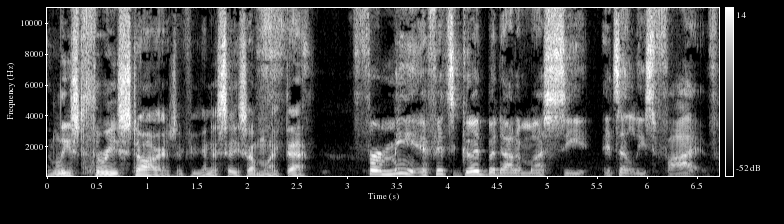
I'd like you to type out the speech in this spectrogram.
At least three stars if you're going to say something like that. For me, if it's good but not a must see, it's at least five.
